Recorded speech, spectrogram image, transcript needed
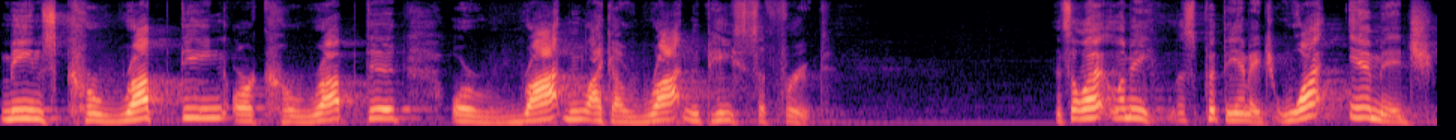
means corrupting or corrupted or rotten, like a rotten piece of fruit. And so let, let me, let's put the image. What image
